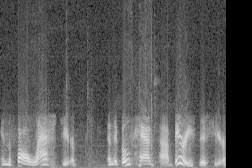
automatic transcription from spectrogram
in the fall last year, and they both had uh, berries this year.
